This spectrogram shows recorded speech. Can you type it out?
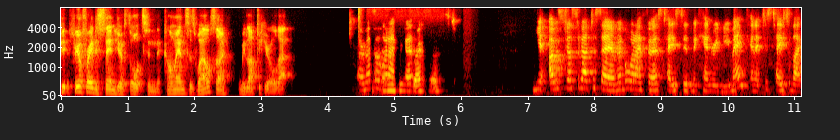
f- feel free to send your thoughts in the comments as well. So we'd love to hear all that. I remember when I Sounds first, breakfast. Yeah, I was just about to say, I remember when I first tasted McHenry New Make and it just tasted like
